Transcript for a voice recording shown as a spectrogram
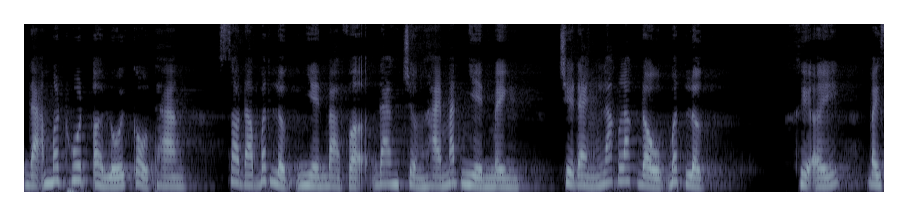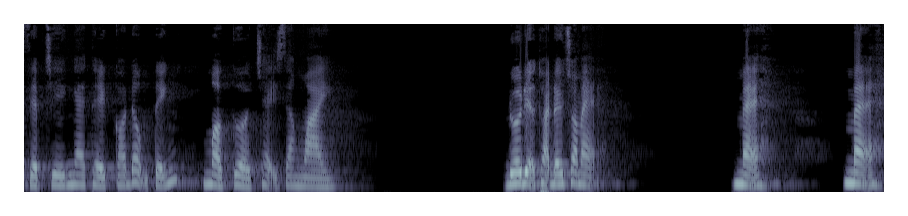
đã mất hút ở lối cầu thang, sau đó bất lực nhìn bà vợ đang trừng hai mắt nhìn mình, chỉ đành lắc lắc đầu bất lực. Khi ấy, Bạch Diệp Trì nghe thấy có động tĩnh, mở cửa chạy ra ngoài. Đưa điện thoại đây cho mẹ. Mẹ, mẹ,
